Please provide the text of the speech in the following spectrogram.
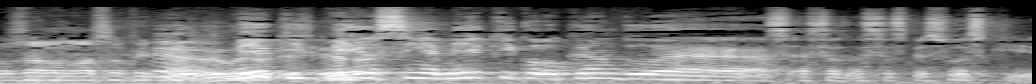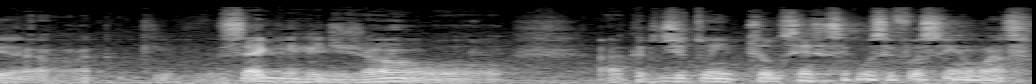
usar o nosso é, eu, meio que meio assim é meio que colocando é, essas, essas pessoas que, é, que seguem religião ou, acredito em pseudociência assim como se fossem umas,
